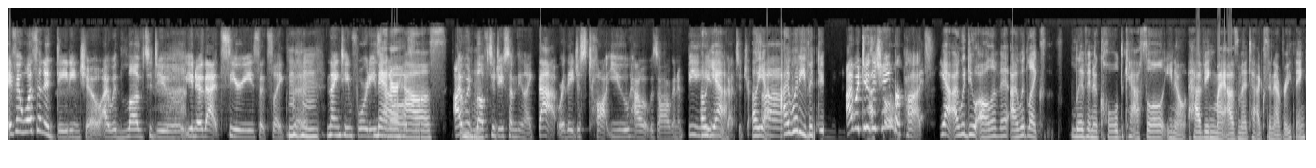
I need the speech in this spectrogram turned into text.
If it wasn't a dating show, I would love to do, you know, that series that's like the mm-hmm. 1940s Manor House. House. I would mm-hmm. love to do something like that where they just taught you how it was all going to be. Oh, yeah. got to dress oh, yeah. Up. I would even do I would do the chamber pots. Yeah, I would do all of it. I would like live in a cold castle, you know, having my asthma attacks and everything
